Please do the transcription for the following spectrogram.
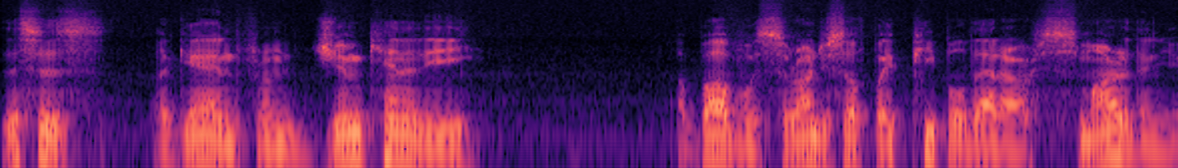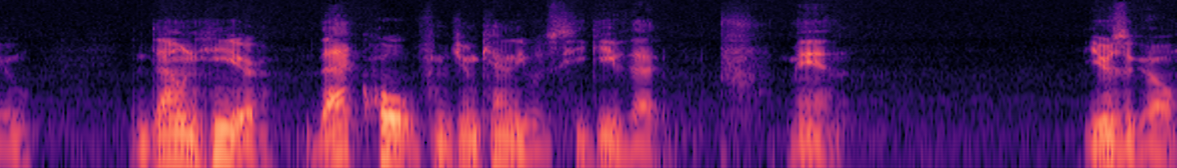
This is, again, from Jim Kennedy above was surround yourself by people that are smarter than you. And down here, that quote from Jim Kennedy was he gave that, man, years ago.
